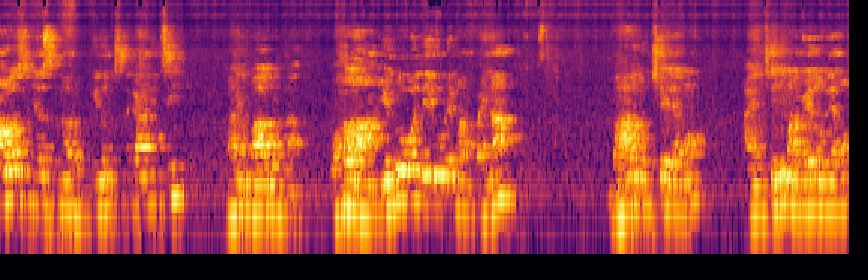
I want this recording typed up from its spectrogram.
ఆలోచన చేస్తున్నారు. ఇది వచ్చిన కాడి నుంచి మనకి బాగుందా ఒకలా ఎగువ దేవుడే మన పైన భారం వచ్చేదేమో ఆయన చెయ్యి మన మీద ఉందేమో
